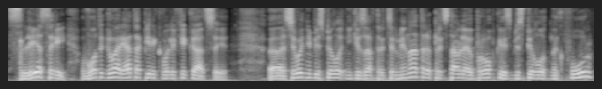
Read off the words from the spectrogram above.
слесарей. Вот и говорят о переквалификации. Э, сегодня беспилотники, завтра терминаторы. Представляю пробка из беспилотных фур.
